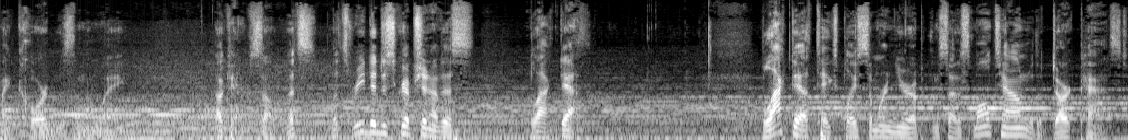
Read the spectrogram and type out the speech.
My cord was in the way. Okay, so let's let's read the description of this Black Death. Black Death takes place somewhere in Europe inside a small town with a dark past.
